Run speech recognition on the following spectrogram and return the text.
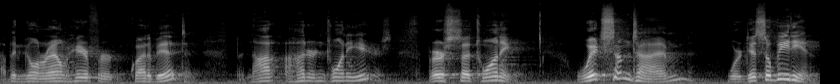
I've been going around here for quite a bit, but not 120 years. Verse uh, 20, which sometime were disobedient.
